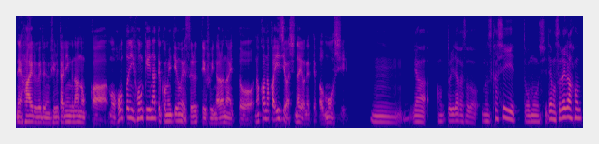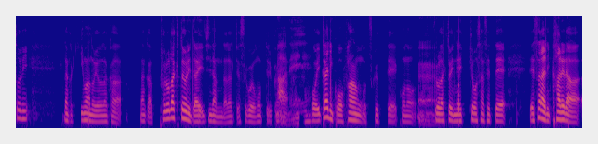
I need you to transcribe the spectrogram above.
ね、入る上でのフィルタリングなのか、もう本当に本気になってコミュニティ運営するっていうふうにならないとなかなか維持はしないよねってやっぱ思うし。うん、いや、本当に、だからその、難しいと思うし、でもそれが本当に、なんか今の世の中、なんかプロダクトより大事なんだなってすごい思ってるから、まあね。こういかにこうファンを作って、このうん。プロダクトに熱狂させて、で、さらに彼ら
